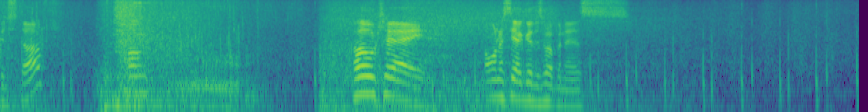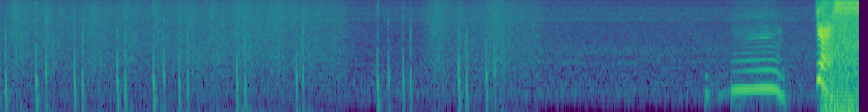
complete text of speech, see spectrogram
Good stuff. Punk. Okay. I want to see how good this weapon is. Mm, Yes!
